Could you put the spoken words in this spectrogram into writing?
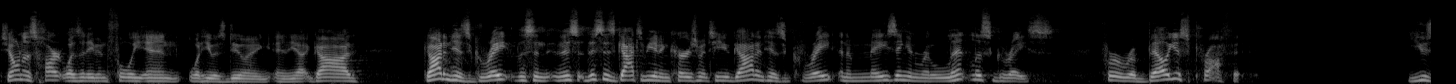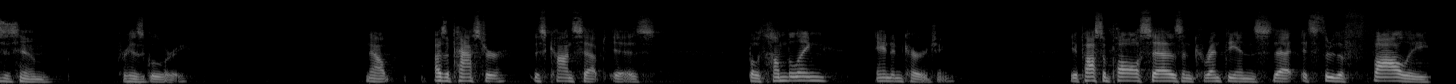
Jonah's heart wasn't even fully in what he was doing, and yet God, God in his great listen, this this has got to be an encouragement to you. God in his great and amazing and relentless grace for a rebellious prophet uses him for his glory. Now, as a pastor, this concept is both humbling and encouraging. The Apostle Paul says in Corinthians that it's through the folly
